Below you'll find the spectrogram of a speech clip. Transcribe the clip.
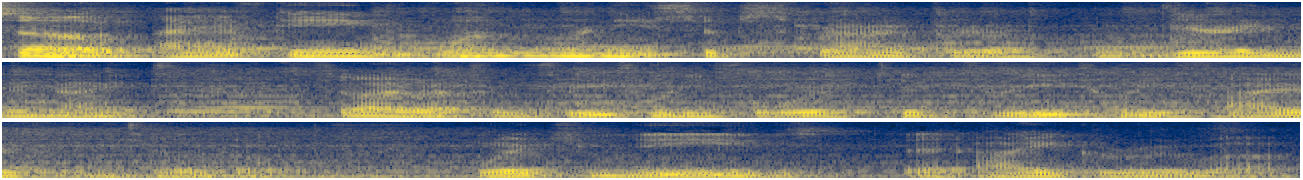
So, I have gained one more new subscriber during the night, so I went from 324 to 325 in total, which means that I grew up.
